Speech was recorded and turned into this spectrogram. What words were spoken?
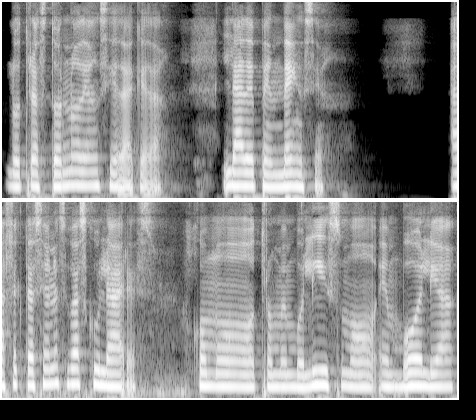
los trastornos de ansiedad que da la dependencia, afectaciones vasculares como tromboembolismo, embolia.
